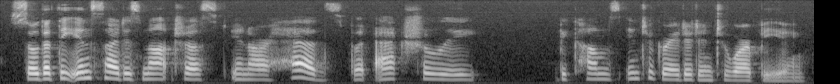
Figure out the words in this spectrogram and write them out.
So that the insight is not just in our heads, but actually becomes integrated into our being.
